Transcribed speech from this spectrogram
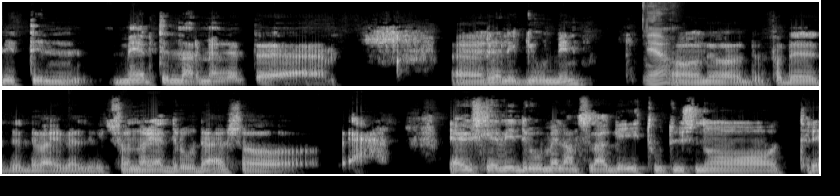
litt til, mer tilnærmet uh, religionen min. Ja. Det, for det, det, det var jo veldig viktig. Så når jeg dro der, så ja. Jeg husker vi dro med landslaget i 2003,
